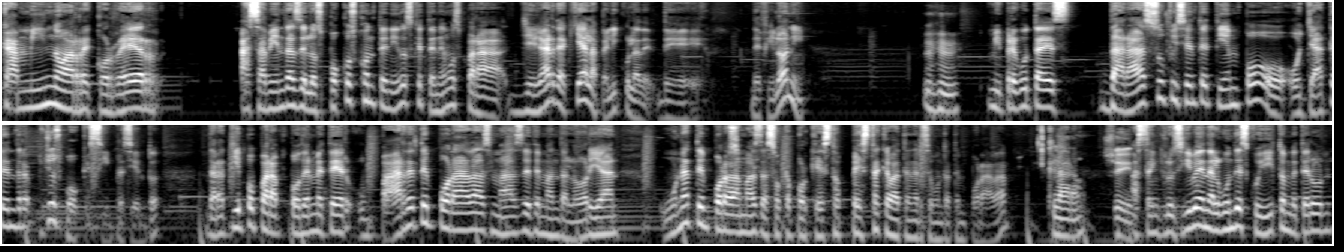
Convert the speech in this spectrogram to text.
camino a recorrer a sabiendas de los pocos contenidos que tenemos para llegar de aquí a la película de, de, de Filoni. Ujú. Mi pregunta es, ¿dará suficiente tiempo o, o ya tendrá? Yo supongo que sí, presiento. ¿Dará tiempo para poder meter un par de temporadas más de The Mandalorian? Una temporada más de Ahsoka, porque esto apesta que va a tener segunda temporada. Claro. Sí. Hasta inclusive en algún descuidito meter un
